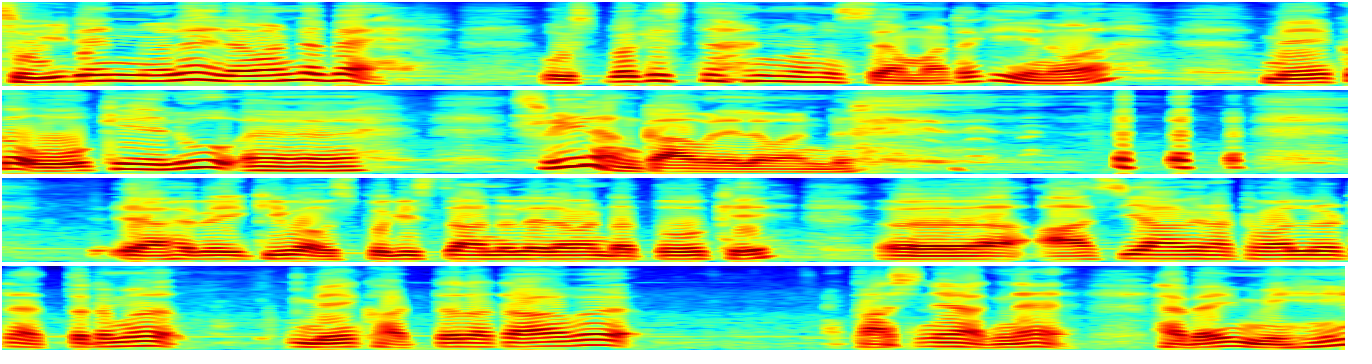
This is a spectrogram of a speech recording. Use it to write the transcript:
ස්වීඩන් වල එලවන්න බෑ. උස්බකිස්තාන් මනුස්සයා මට කියනවා මේක ඕකේලු ශ්‍රී ලංකාවල එලවන්ඩ එයා හැබැයි කිව උස්පකිස්ථානවල එලවන්ඩත් ඕකේ. ආසියාව රටවල්ලට ඇත්තටම මේ කට්ට රටාව ප්‍රශ්නයක් නෑ. හැබැයි මෙහි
